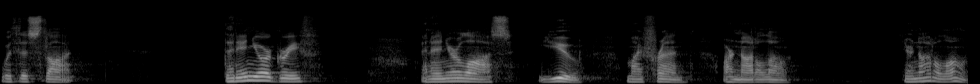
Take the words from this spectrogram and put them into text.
with this thought that in your grief and in your loss, you, my friend, are not alone. You're not alone.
